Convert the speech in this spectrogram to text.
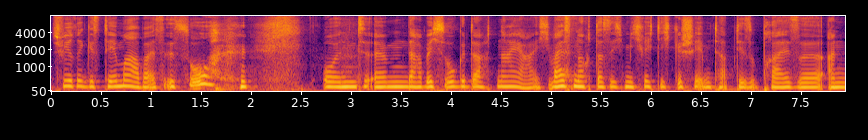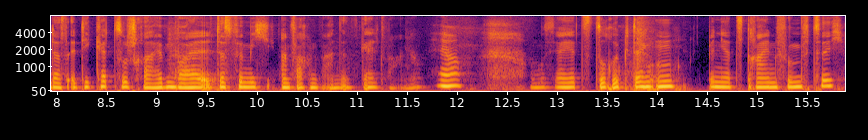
schwieriges Thema, aber es ist so. Und ähm, da habe ich so gedacht, naja, ich weiß noch, dass ich mich richtig geschämt habe, diese Preise an das Etikett zu schreiben, weil das für mich einfach ein Wahnsinnsgeld war. Ne? Ja. Man muss ja jetzt zurückdenken bin jetzt 53.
